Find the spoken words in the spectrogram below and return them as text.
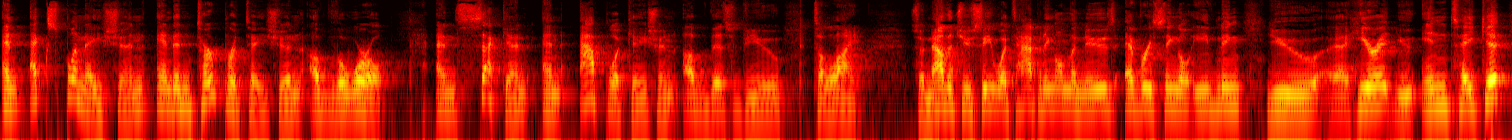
an explanation and interpretation of the world. And second, an application of this view to life. So now that you see what's happening on the news every single evening, you uh, hear it, you intake it,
